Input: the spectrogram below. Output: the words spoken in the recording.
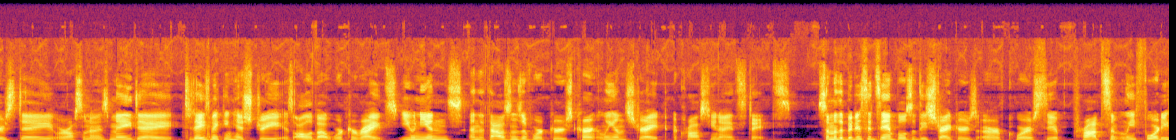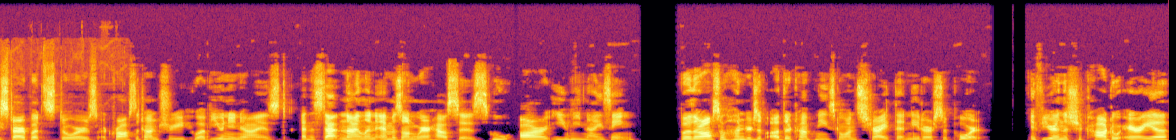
Workers' Day, or also known as May Day, today's Making History is all about worker rights, unions, and the thousands of workers currently on strike across the United States. Some of the biggest examples of these strikers are, of course, the approximately 40 Starbucks stores across the country who have unionized, and the Staten Island Amazon warehouses who are unionizing. But there are also hundreds of other companies going on strike that need our support. If you're in the Chicago area,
